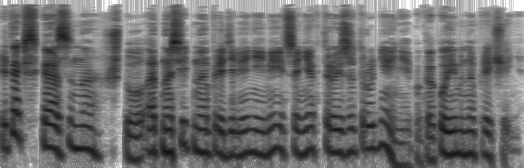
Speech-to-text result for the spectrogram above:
Итак, сказано, что относительно определения имеется некоторые затруднения, по какой именно причине.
